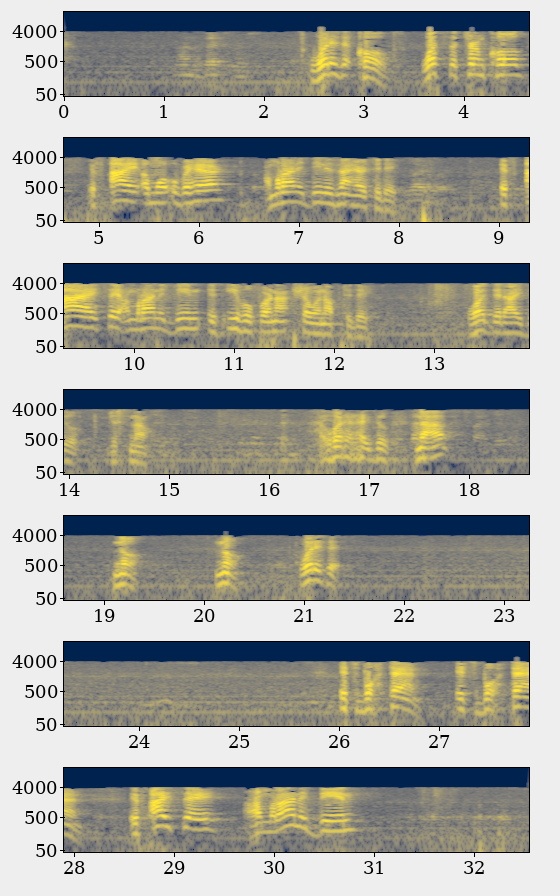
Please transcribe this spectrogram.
What is it called? What's the term called? If I am over here, Amran ad-Din is not here today. If I say Amran ad-Din is evil for not showing up today, what did I do just now? What did I do? Now? No. No. What is it? It's buhtan. It's buhtan. If I say Amran ad-Din,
